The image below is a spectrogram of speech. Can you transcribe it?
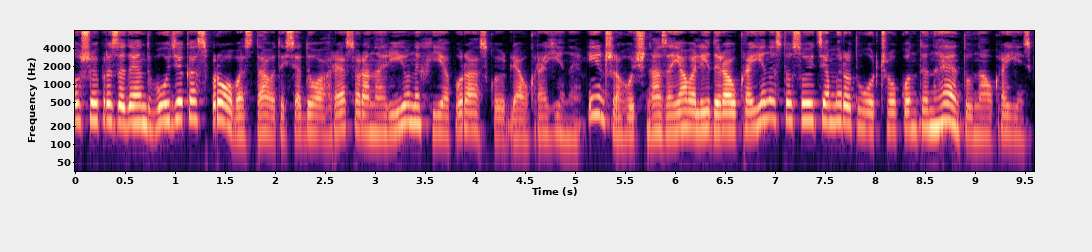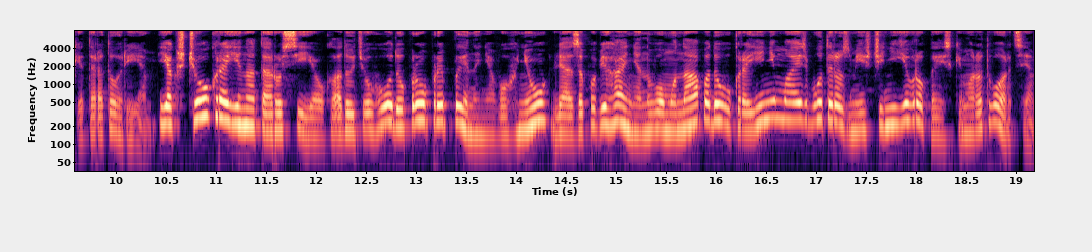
наголошує президент, будь-яка спроба ставитися до агресора на рівних є поразкою для України. Інша гучна заява лідера України стосується миротворчого контингенту на українській території. Якщо Україна та Росія укладуть угоду про припинення вогню для запобігання новому нападу в Україні мають бути розміщені європейські миротворці.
